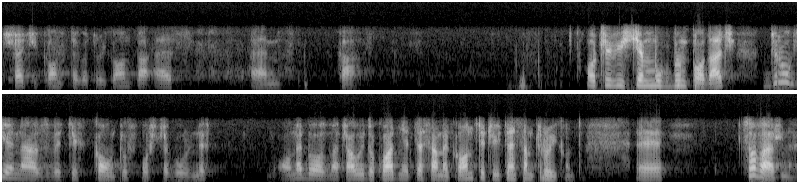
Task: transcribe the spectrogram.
Trzeci kąt tego trójkąta S, M, K. Oczywiście mógłbym podać drugie nazwy tych kątów poszczególnych. One by oznaczały dokładnie te same kąty, czyli ten sam trójkąt. E, Co ważne,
